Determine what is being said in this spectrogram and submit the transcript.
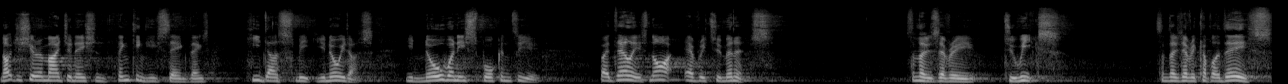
Not just your imagination thinking He's saying things. He does speak. You know He does. You know when He's spoken to you. But I tell you, it's not every two minutes. Sometimes it's every two weeks. Sometimes every couple of days.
